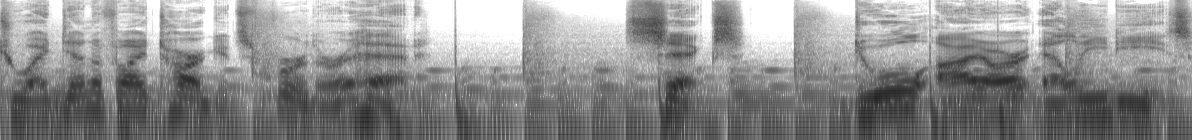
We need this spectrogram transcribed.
to identify targets further ahead. 6 dual IR LEDs.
